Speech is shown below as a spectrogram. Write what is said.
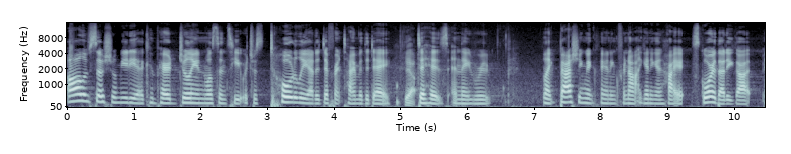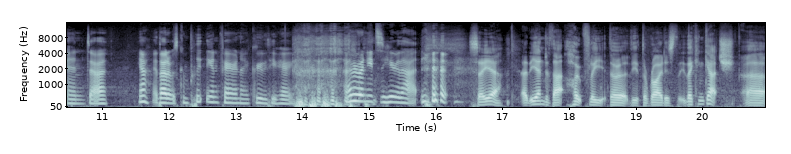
All of social media compared Julian Wilson's heat, which was totally at a different time of the day, Yeah. to his, and they were like bashing Mick Fanning for not getting a high score that he got. And uh, yeah, I thought it was completely unfair, and I agree with you, Harry. Everyone needs to hear that. So yeah, at the end of that, hopefully the the, the riders they can catch uh,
